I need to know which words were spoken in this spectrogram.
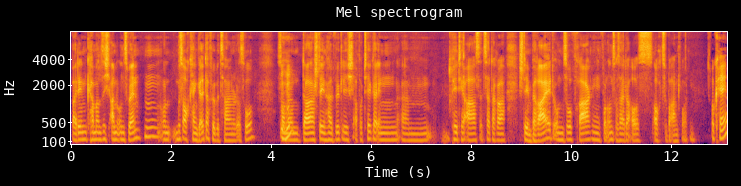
bei denen kann man sich an uns wenden und muss auch kein Geld dafür bezahlen oder so, sondern Mhm. da stehen halt wirklich ApothekerInnen, ähm, PTAs etc. stehen bereit, um so Fragen von unserer Seite aus auch zu beantworten. Okay.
